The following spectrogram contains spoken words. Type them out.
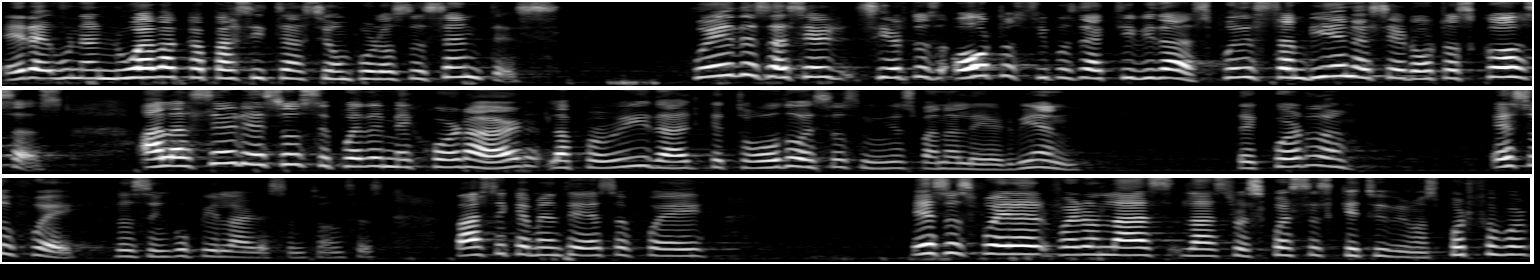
era una nueva capacitación por los docentes. Puedes hacer ciertos otros tipos de actividades, puedes también hacer otras cosas. Al hacer eso se puede mejorar la probabilidad que todos esos niños van a leer bien. ¿De acuerdo? Eso fue los cinco pilares entonces. Básicamente eso fue, esas fueron las, las respuestas que tuvimos. Por favor.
